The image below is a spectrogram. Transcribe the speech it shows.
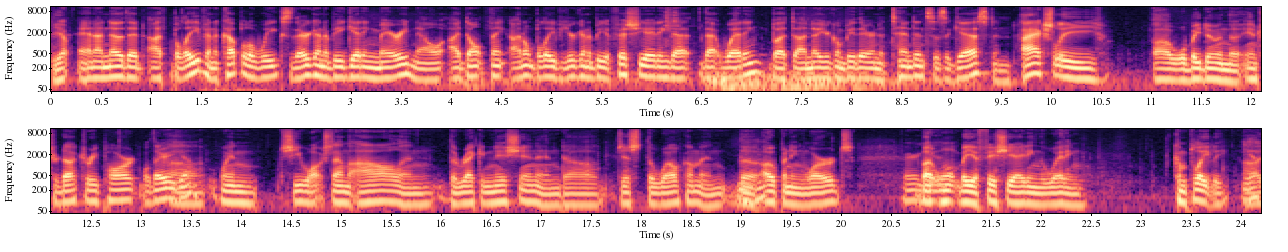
Yep. And I know that I believe in a couple of weeks they're going to be getting married. Now I don't think I don't believe you're going to be officiating that that wedding, but I know you're going to be there in attendance as a guest. And I actually uh, will be doing the introductory part. Well, there you uh, go. When she walks down the aisle and the recognition and uh, just the welcome and the mm-hmm. opening words, Very but good. won't be officiating the wedding completely. Uh,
